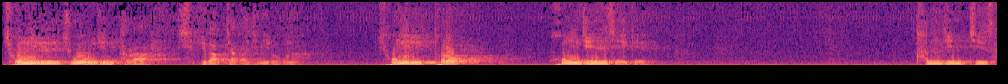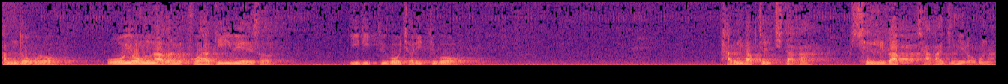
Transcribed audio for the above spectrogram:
종일 주홍진 타가 실각자가 진이로구나. 종일토록 홍진세계 탐진치 삼독으로 오용락을 구하기 위해서 이리 뛰고 저리 뛰고 다른 박질 치다가 실각 자가진이로구나.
